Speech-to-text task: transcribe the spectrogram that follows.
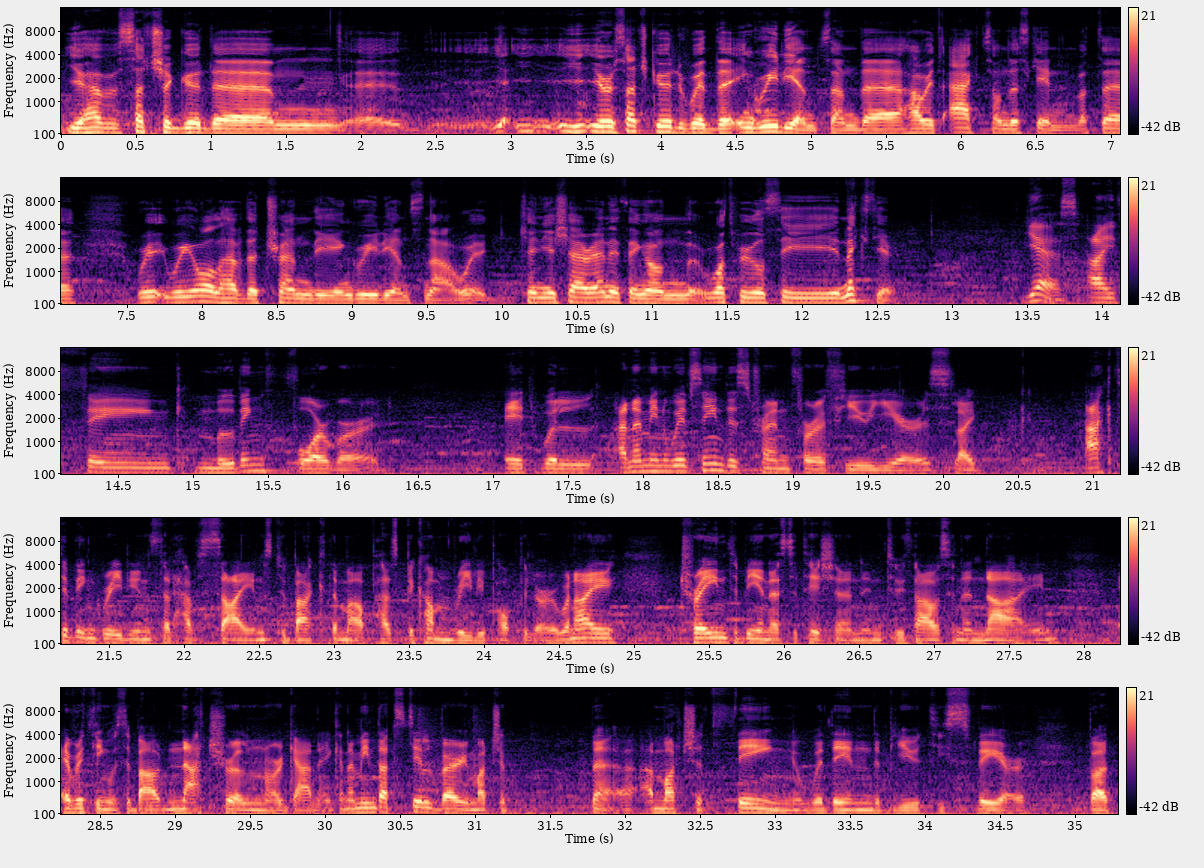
you have such a good um, uh, you're such good with the ingredients and uh, how it acts on the skin. But uh, we, we all have the trendy ingredients now. Can you share anything on what we will see next year? Yes, I think moving forward, it will, and I mean, we've seen this trend for a few years, like active ingredients that have science to back them up has become really popular. When I trained to be an esthetician in 2009, everything was about natural and organic. And I mean, that's still very much a, a much a thing within the beauty sphere. But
